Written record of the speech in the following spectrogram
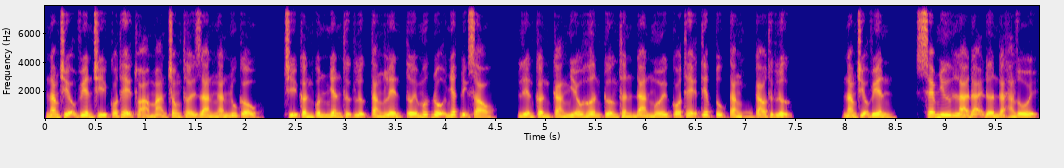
năm triệu viên chỉ có thể thỏa mãn trong thời gian ngắn nhu cầu, chỉ cần quân nhân thực lực tăng lên tới mức độ nhất định sau, liền cần càng nhiều hơn cường thân đan mới có thể tiếp tục tăng cao thực lực. Năm triệu viên, xem như là đại đơn đặt hàng rồi,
